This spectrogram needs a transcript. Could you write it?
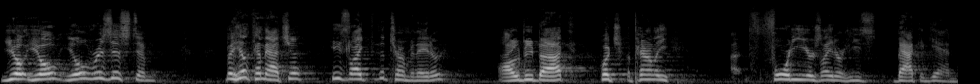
You'll, you'll, you'll resist him, but he'll come at you. He's like the Terminator. I'll be back, which apparently uh, 40 years later, he's back again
